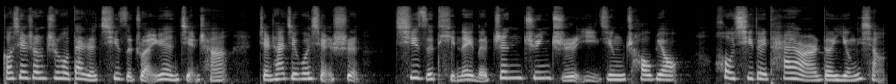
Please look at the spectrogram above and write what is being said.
高先生之后带着妻子转院检查，检查结果显示妻子体内的真菌值已经超标，后期对胎儿的影响，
